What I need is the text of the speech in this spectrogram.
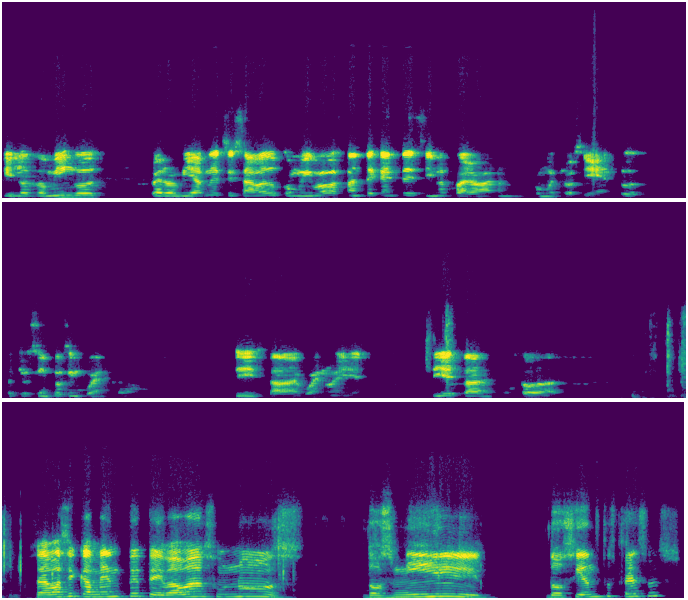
y los domingos pero viernes y sábado, como iba bastante gente, sí nos pagaban como 800, 850. Sí, estaba bueno ahí. Sí, está toda. O sea, básicamente te llevabas unos 2.200 pesos.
